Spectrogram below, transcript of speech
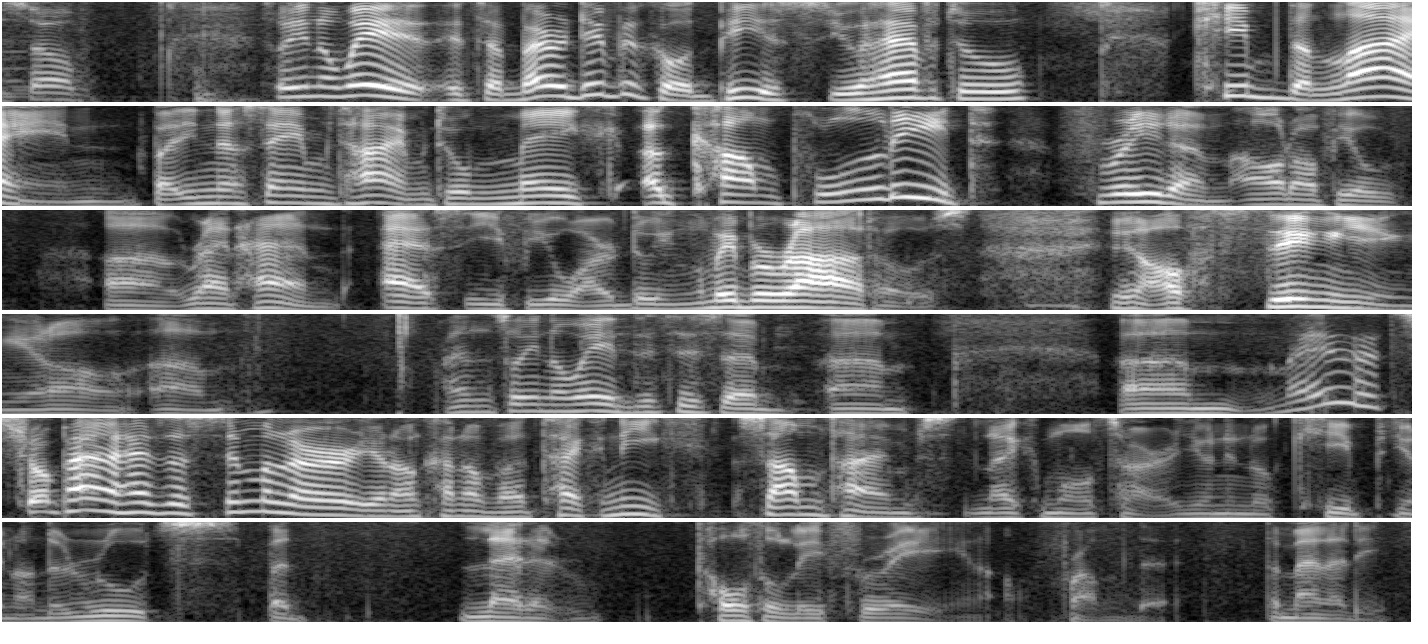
So, so in a way, it's a very difficult piece. You have to keep the line, but in the same time to make a complete freedom out of your uh, right hand, as if you are doing vibratos, you know, of singing, you know. Um, and so in a way, this is a um, um, Chopin has a similar, you know, kind of a technique. Sometimes, like Mozart, you need to keep, you know, the roots, but let it totally free, you know, from the, the melody.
